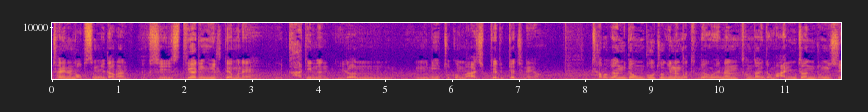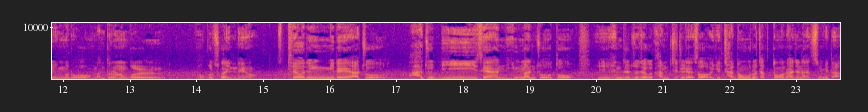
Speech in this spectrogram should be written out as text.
차이는 없습니다만 역시 스티어링 휠 때문에 가리는 이런 부분이 조금 아쉽게 느껴지네요. 차로 변경 보조 기능 같은 경우에는 상당히 좀 안전 중심으로 만들어 놓은 걸 볼 수가 있네요. 스티어링 휠에 아주 아주 미세한 힘만 줘도 이 핸들 조작을 감지를 해서 이게 자동으로 작동을 하진 않습니다.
